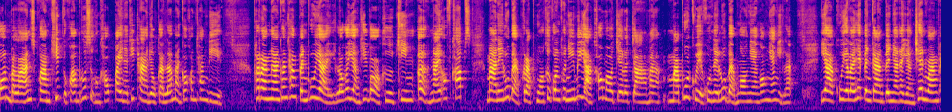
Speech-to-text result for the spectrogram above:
ต้นบาลานซ์ความคิดกับความรู้สึกของเขาไปในทิศทางเดียวกัน แล้วมันก็ค่อนข้างดี พลังงานค่อนข้างเป็นผู้ใหญ่ แล้วก็อย่างที่บอกคือ King เออ Knight of Cups มาในรูปแบบกลับหัว คือคนคนนี้ไม่อยากเข้ามาเจรจามามาพูดคุยกับคุณในรูปแบบงองแงงองแงงอีกแล้วอยากคุยอะไรให้เป็นการเป็นงานอะอย่างเช่น วางแผ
